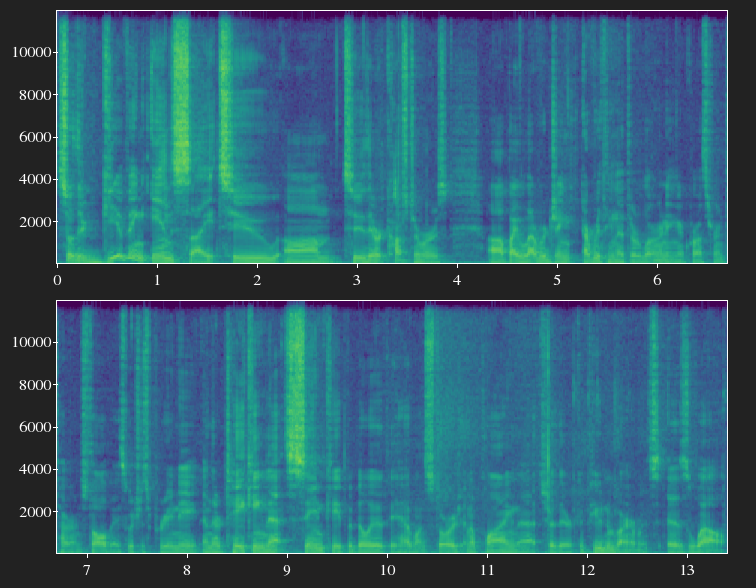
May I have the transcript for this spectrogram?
So they're giving insight to, um, to their customers uh, by leveraging everything that they're learning across their entire install base, which is pretty neat. And they're taking that same capability that they have on storage and applying that to their compute environments as well.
